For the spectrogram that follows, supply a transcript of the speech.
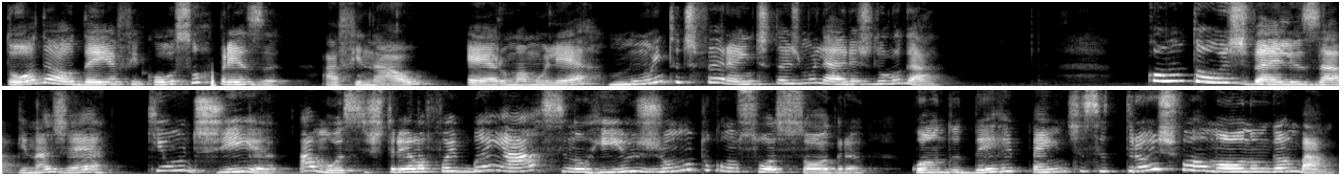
Toda a aldeia ficou surpresa, afinal, era uma mulher muito diferente das mulheres do lugar. Contam os velhos Apinagé que um dia a moça estrela foi banhar-se no rio junto com sua sogra, quando de repente se transformou num gambá.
